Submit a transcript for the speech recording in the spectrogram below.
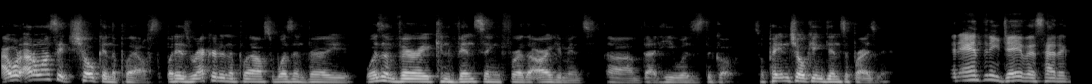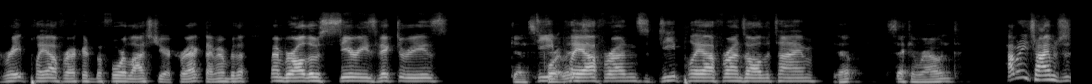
I would I don't want to say choke in the playoffs, but his record in the playoffs wasn't very wasn't very convincing for the argument um, that he was the goat. So Peyton choking didn't surprise me. And Anthony Davis had a great playoff record before last year, correct? I remember the remember all those series victories, against deep Portland. playoff runs, deep playoff runs all the time. Yep. Second round. How many times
